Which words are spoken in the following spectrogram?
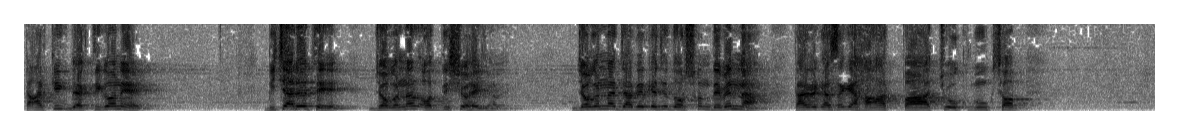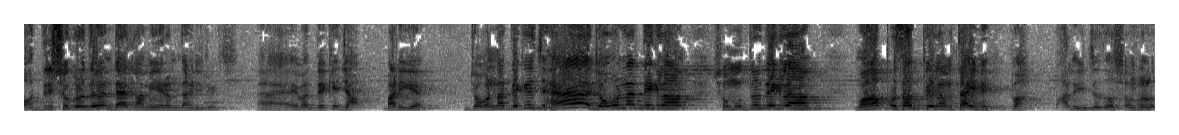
তার্কিক ব্যক্তিগণের বিচারেতে জগন্নাথ অদৃশ্য হয়ে যাবেন। জগন্নাথ যাদের কাছে দর্শন দেবেন না, তাদের কাছ থেকে হাত, পা, চোখ, মুখ সব অদৃশ্য করে দেবেন। দেখ, আমি এরম দাঁড়িয়ে রয়েছি। হ্যাঁ এবার দেখে যাও বাড়ি গিয়ে। জগন্নাথ দেখেছে? হ্যাঁ জগন্নাথ দেখলাম, সমুদ্র দেখলাম, মহাপ্রসাদ পেলাম, তাই নাকি? বাহ, ভালোই তো দর্শন হলো।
